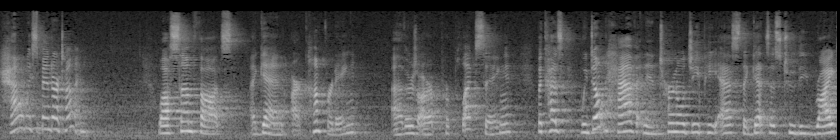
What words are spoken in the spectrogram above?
how we spend our time. While some thoughts, again, are comforting, others are perplexing because we don't have an internal GPS that gets us to the right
